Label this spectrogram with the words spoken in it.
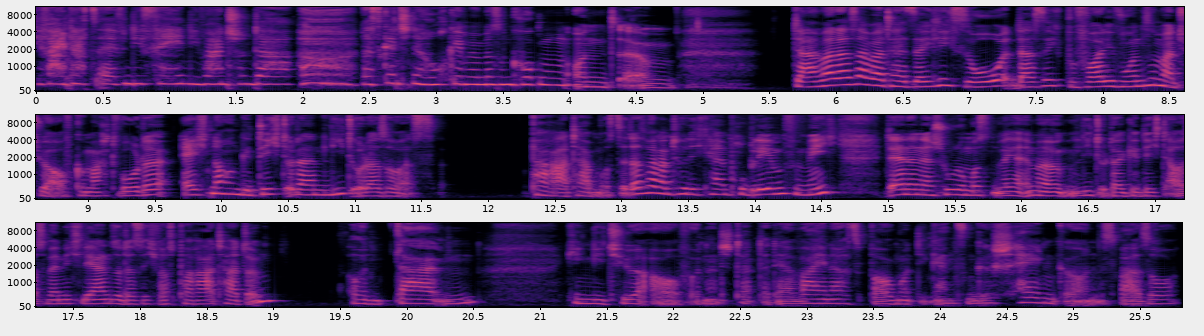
die Weihnachtselfen, die Feen, die waren schon da. Oh, lass ganz schnell hochgehen, wir müssen gucken. Und ähm, dann war das aber tatsächlich so, dass ich, bevor die Wohnzimmertür aufgemacht wurde, echt noch ein Gedicht oder ein Lied oder sowas parat haben musste. Das war natürlich kein Problem für mich, denn in der Schule mussten wir ja immer irgendein Lied oder Gedicht auswendig lernen, sodass ich was parat hatte. Und dann ging die Tür auf und dann stand da der Weihnachtsbaum und die ganzen Geschenke und es war so,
